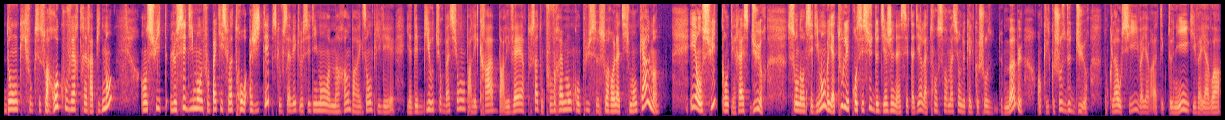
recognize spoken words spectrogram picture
Donc il faut que ce soit recouvert très rapidement. Ensuite, le sédiment, il ne faut pas qu'il soit trop agité, parce que vous savez que le sédiment marin, par exemple, il, y a des bioturbations par les crabes, par les vers, tout ça. Donc il faut vraiment qu'on puisse soit relativement calme. Et ensuite, quand les restes durs sont dans le sédiment, ben, il y a tous les processus de diagénèse, c'est-à-dire la transformation de quelque chose de meuble en quelque chose de dur. Donc là aussi, il va y avoir la tectonique, il va y avoir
